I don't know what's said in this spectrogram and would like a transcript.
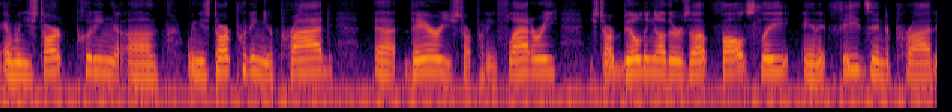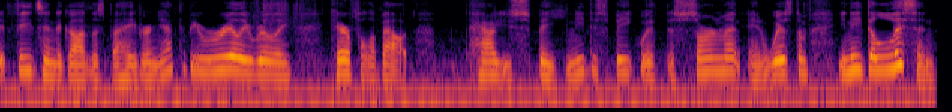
And when you start putting uh, when you start putting your pride uh, there, you start putting flattery, you start building others up falsely, and it feeds into pride. It feeds into godless behavior, and you have to be really, really careful about how you speak. You need to speak with discernment and wisdom. You need to listen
